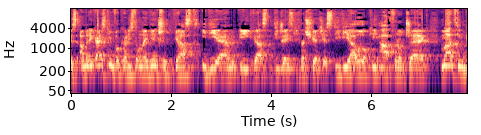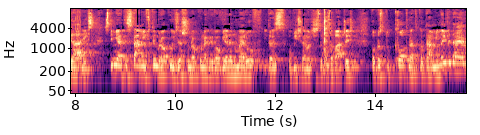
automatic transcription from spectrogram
z amerykańskim wokalistą największych gwiazd EDM i gwiazd DJ-skich na świecie. Stevie Aoki, Afrojack, Martin Garrix. Z tymi artystami w tym roku i w zeszłym roku nagrywał wiele numerów i to jest publiczne, możecie sobie zobaczyć. Po prostu kot nad kotami. No i wydałem,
